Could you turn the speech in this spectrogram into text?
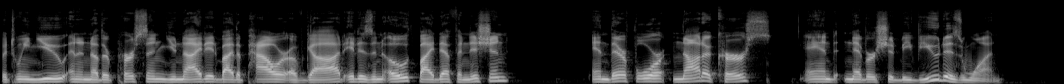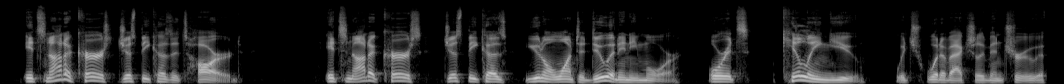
between you and another person united by the power of God. It is an oath by definition and therefore not a curse and never should be viewed as one. It's not a curse just because it's hard. It's not a curse just because you don't want to do it anymore or it's killing you, which would have actually been true if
